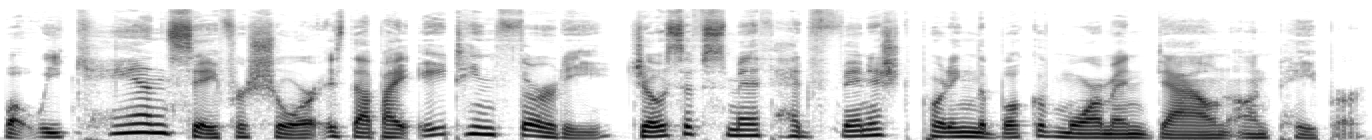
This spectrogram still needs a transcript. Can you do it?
What we can say for sure is that by 1830, Joseph Smith had finished putting the Book of Mormon down on paper.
